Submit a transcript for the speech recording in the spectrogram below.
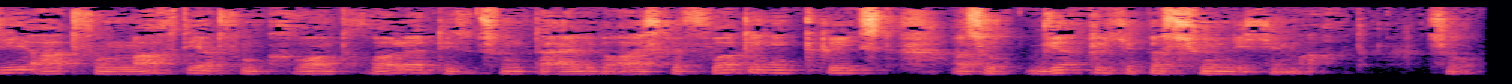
die Art von Macht, die Art von Kontrolle, die du zum Teil über äußere Vorgänge kriegst, also wirkliche persönliche Macht. So.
